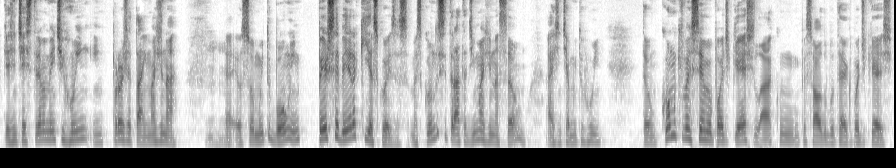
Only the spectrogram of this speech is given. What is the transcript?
Porque a gente é extremamente ruim em projetar, em imaginar. Uhum. É, eu sou muito bom em perceber aqui as coisas, mas quando se trata de imaginação, a gente é muito ruim. Então, como que vai ser meu podcast lá com o pessoal do Boteco Podcast?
